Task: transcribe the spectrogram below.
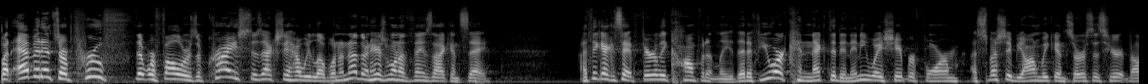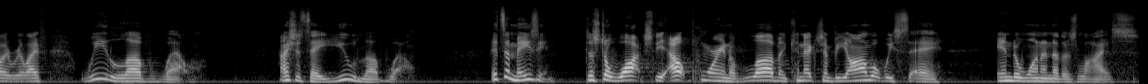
but evidence or proof that we're followers of Christ is actually how we love one another. And here's one of the things that I can say I think I can say it fairly confidently that if you are connected in any way, shape, or form, especially beyond weekend services here at Valley Real Life, we love well. I should say, you love well. It's amazing just to watch the outpouring of love and connection beyond what we say into one another's lives.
